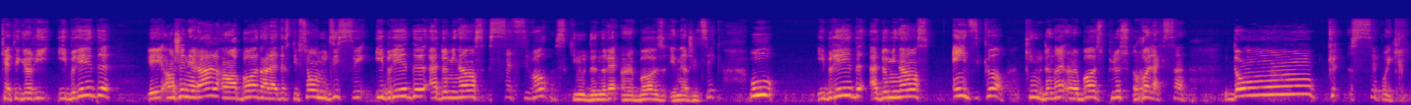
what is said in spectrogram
catégorie hybride, et en général, en bas dans la description, on nous dit c'est hybride à dominance sativa, ce qui nous donnerait un buzz énergétique, ou hybride à dominance indica, qui nous donnerait un buzz plus relaxant. Donc, c'est pas écrit.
